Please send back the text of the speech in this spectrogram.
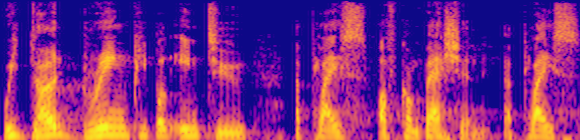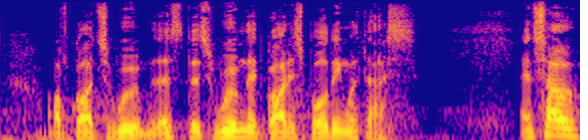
We don't bring people into a place of compassion, a place of God's womb, this, this womb that God is building with us. And so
